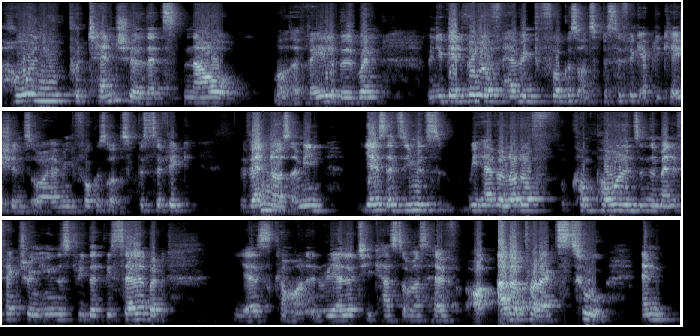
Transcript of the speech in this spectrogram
whole new potential that's now well available when when you get rid of having to focus on specific applications or having to focus on specific vendors. I mean, yes, at Siemens we have a lot of components in the manufacturing industry that we sell, but yes, come on, in reality, customers have other products too, and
